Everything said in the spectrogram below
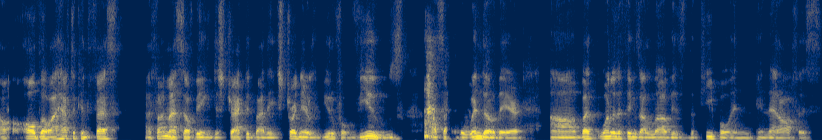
although I have to confess, I find myself being distracted by the extraordinarily beautiful views outside the window there. Uh, but one of the things I love is the people in in that office.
